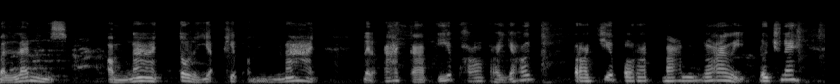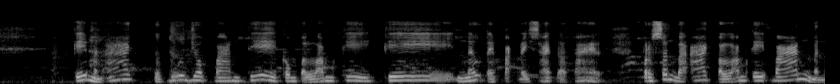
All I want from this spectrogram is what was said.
balance អំណាចតុល្យភាពអំណាច ដែលអាចការពារផលប្រយោជន៍ប្រជាពលរដ្ឋបានឡើយដូច្នេះ គេមិនអាចទទួលយកបានទេកុំបន្លំគេគេនៅតែបដិសេធដដែលប្រសិនបើអាចបន្លំគេបានមិន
